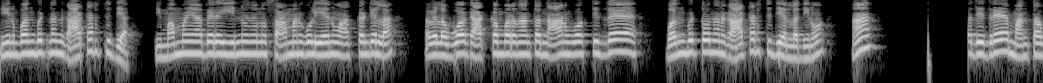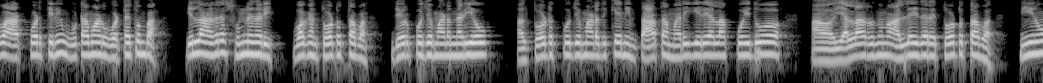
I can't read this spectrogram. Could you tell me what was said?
ನೀನು ಬಂದ್ಬಿಟ್ಟು ನನ್ಗೆ ಆಟ ಆಡ್ತಿದ್ಯಾ? ನಿಮ್ಮ ಅಮ್ಮಯ್ಯ ಬೇರೆ ಇನ್ನೂ ಸಾಮಾನುಗಳು ಏನು ಹಾಕೊಂಡಿಲ್ಲ ಅವೆಲ್ಲ ಹೋಗಿ ಹಾಕೊಂಬರೋಣ ಅಂತ ನಾನು ಹೋಗ್ತಿದ್ರೆ ಬಂದ್ಬಿಟ್ಟು ನನಗೆ ಆಟ ಆಡ್ತಿದ್ಯಲ್ಲ ನೀನು? ಹಾ ಮಂತವ ಹಾಕೊಡ್ತೀನಿ ಊಟ ಮಾಡಿ, ಹೊಟ್ಟೆ ತುಂಬಾ. ಇಲ್ಲ ಅಂದ್ರೆ ಸುಮ್ಮನೆ ನಡಿ ಹೋಗನ್ ತೋಟತ್ತವ ತವ ದೇವ್ರ ಪೂಜೆ ಮಾಡೋ ನಡಿಯವು ಅಲ್ಲಿ ತೋಟದ ಪೂಜೆ ಮಾಡೋದಕ್ಕೆ ನಿಮ್ ತಾತ ಮರಿಗಿರಿ ಎಲ್ಲ ಕೊಯ್ದು ಎಲ್ಲಾರು ಅಲ್ಲೇ ಇದಾರೆ ತೋಟತ್ತವ ತವ ನೀನು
